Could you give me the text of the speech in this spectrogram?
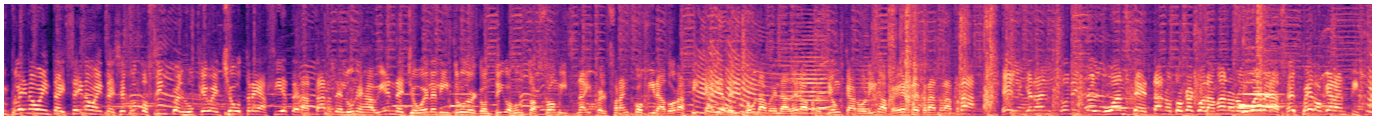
en Play 96, 96.5, el Juqueo el Show 3 a 7 de la tarde, lunes a viernes. Joel el Intruder contigo junto a Somi Sniper, Franco, tiradora sicaria del show, la verdadera presión, Carolina PR, tra, tra, tra. El gran Sónico, el guante está, no toca con la mano, no vuelve a hacer pelo garantizado.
